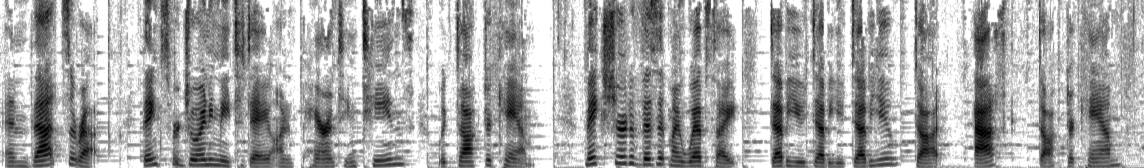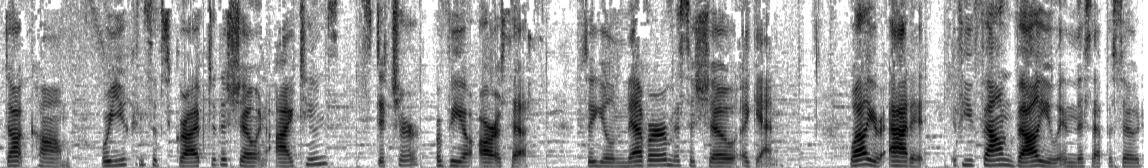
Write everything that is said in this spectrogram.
And that's a wrap. Thanks for joining me today on Parenting Teens with Dr. Cam. Make sure to visit my website, www.askdrcam.com, where you can subscribe to the show in iTunes, Stitcher, or via RSS, so you'll never miss a show again. While you're at it, if you found value in this episode,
